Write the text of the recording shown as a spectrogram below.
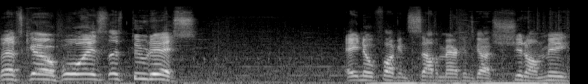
Let's go, boys. Let's do this. Ain't no fucking South Americans got shit on me.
